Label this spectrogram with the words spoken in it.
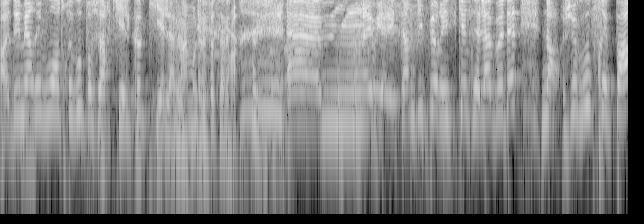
Ah, démerdez-vous entre vous pour savoir qui est le coq, qui est l'âne. Hein, moi, je veux pas savoir. Euh, et oui, elle était un petit peu risquée, celle-là, peut-être. Non, je vous ferai pas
